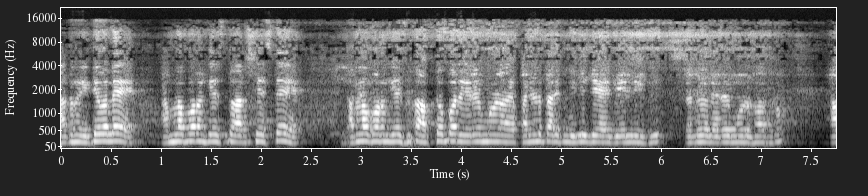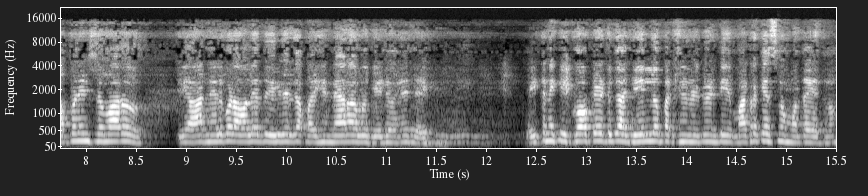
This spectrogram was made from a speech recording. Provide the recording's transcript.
అతను ఇటీవలే అమలాపురం కేసుతో అరెస్ట్ చేస్తే అమలాపురం కేసుతో అక్టోబర్ ఇరవై మూడు పన్నెండు తారీఖు రిలీజ్ అయ్యాయి జైలు నుంచి రెండు వేల ఇరవై మూడు సంవత్సరం. అప్పటి నుంచి సుమారు ఈ ఆరు నెలలు కూడా అవ్వలేదు. దగ్గరగా పదిహేను నేరాలు చేయడం అనేది జరిగింది. ఇతనికి కోఆపరేట్గా జైల్లో పరిచినటువంటి మర్డర్ కేసులో ముద్దాయి ఇతను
